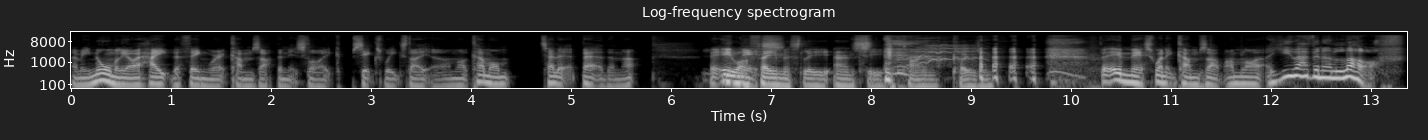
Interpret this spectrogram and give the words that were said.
I mean, normally I hate the thing where it comes up and it's like six weeks later. I'm like, come on, tell it better than that. But you are this- famously anti-time coding. but in this, when it comes up, I'm like, are you having a laugh?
